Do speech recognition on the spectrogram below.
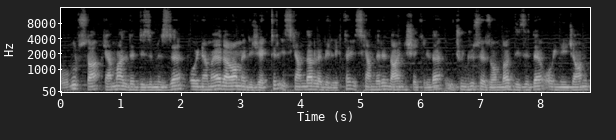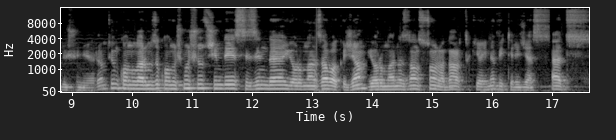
olursa Kemal de dizimizde oynamaya devam edecektir. İskender'le birlikte. İskender'in de aynı şekilde 3. sezonda dizide oynayacağını düşünüyorum. Tüm konularımızı konuşmuşuz. Şimdi sizin de yorumlarınıza bakacağım. Yorumlarınızdan sonra da artık yayını bitireceğiz. Evet.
